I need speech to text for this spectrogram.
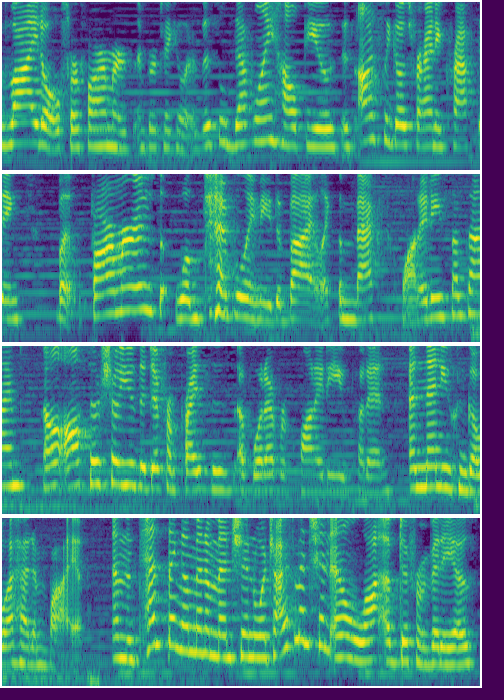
vital for farmers in particular. This will definitely help you. This honestly goes for any crafting but farmers will definitely need to buy like the max quantity sometimes. I'll also show you the different prices of whatever quantity you put in, and then you can go ahead and buy it. And the 10th thing I'm going to mention, which I've mentioned in a lot of different videos,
